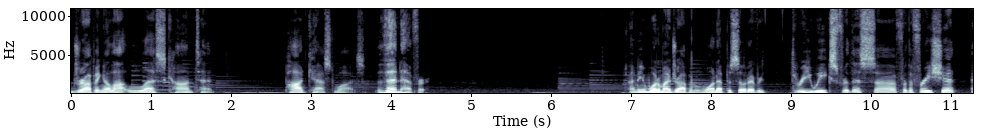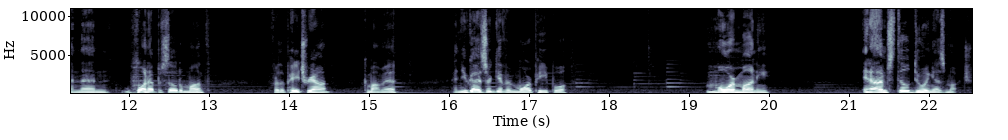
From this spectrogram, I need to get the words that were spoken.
dropping a lot less content podcast wise than ever. I mean, what am I dropping? One episode every three weeks for this uh, for the free shit, and then one episode a month for the Patreon. Come on, man. And you guys are giving more people more money, and I'm still doing as much.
